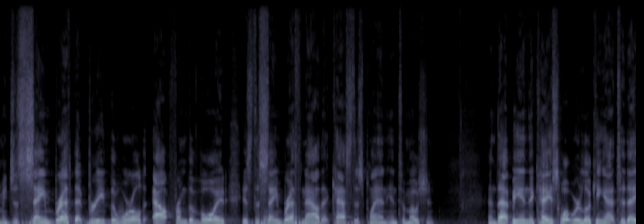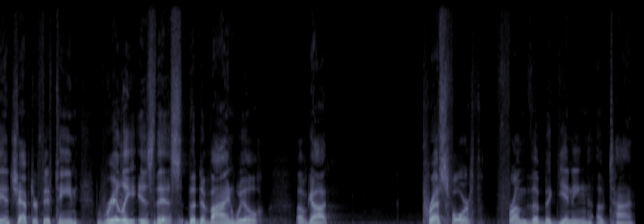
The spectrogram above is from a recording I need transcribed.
I mean, just same breath that breathed the world out from the void is the same breath now that cast this plan into motion. And that being the case, what we're looking at today in chapter 15 really is this the divine will of God. Press forth from the beginning of time.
